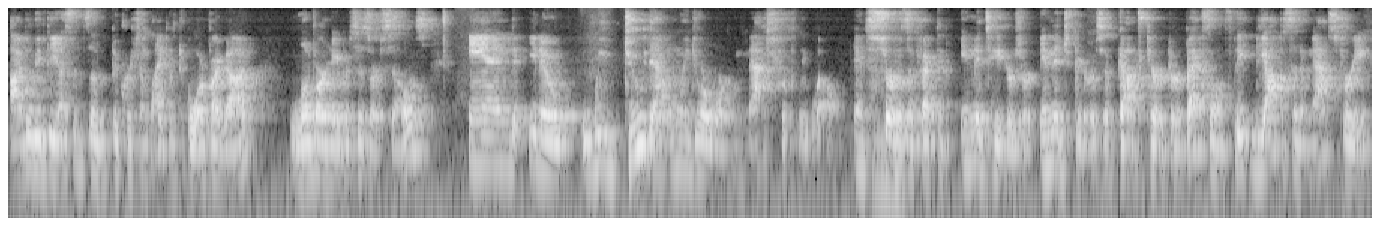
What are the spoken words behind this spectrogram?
I believe the essence of the Christian life is to glorify God, love our neighbors as ourselves. And, you know, we do that when we do our work masterfully well and serve mm-hmm. as effective imitators or image bearers of God's character of excellence. The, the opposite of mastery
